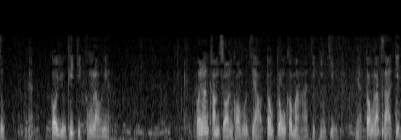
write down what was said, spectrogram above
สุขนะ ก็อยู่ที่จิตของเราเนี่ย เพราะฉะนั้นคำสอนของพระเจ้าต้องตรงเข้ามาหาจิตจริง ๆ เนี่ยต้องรักษาจิต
